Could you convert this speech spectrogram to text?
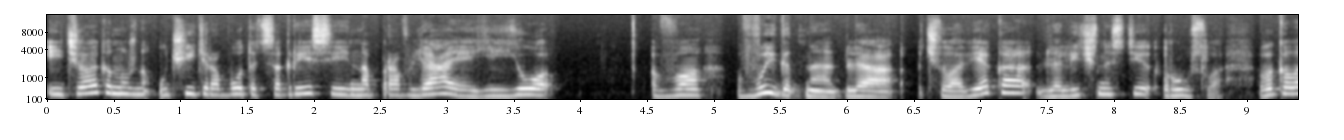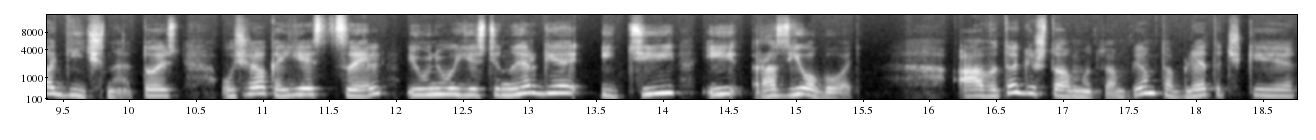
И человека нужно учить работать с агрессией, направляя ее в выгодное для человека, для личности русло, в экологичное. То есть у человека есть цель, и у него есть энергия идти и разъебывать. А в итоге что? Мы там пьем таблеточки,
